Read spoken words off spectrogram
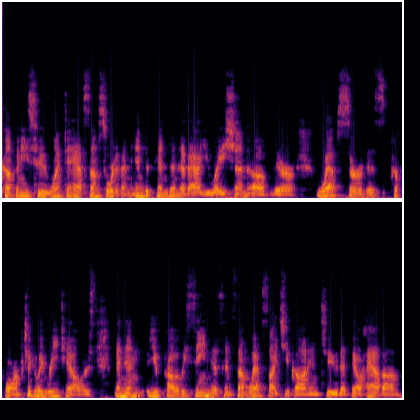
companies who want to have some sort of an independent evaluation of their web service performed, particularly retailers. And then you've probably seen this in some websites you've gone into that they'll have um,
